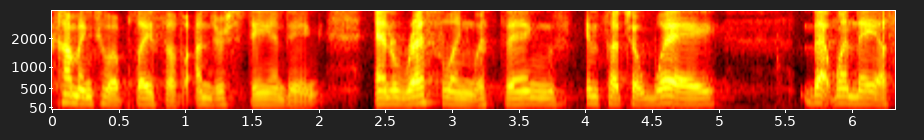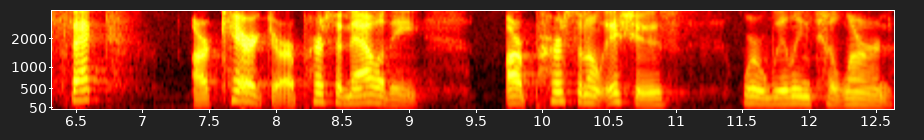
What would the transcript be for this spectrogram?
coming to a place of understanding and wrestling with things in such a way that when they affect our character, our personality, our personal issues, we're willing to learn.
